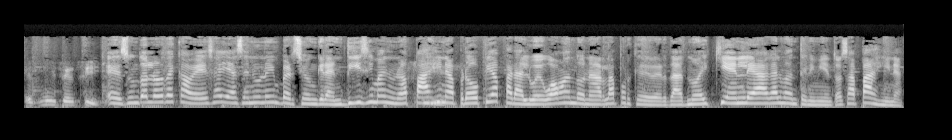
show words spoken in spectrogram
es muy sencillo. Es un dolor de cabeza y hacen una inversión grandísima en una página propia para luego abandonarla porque de verdad no hay quien le haga el mantenimiento a esa página.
